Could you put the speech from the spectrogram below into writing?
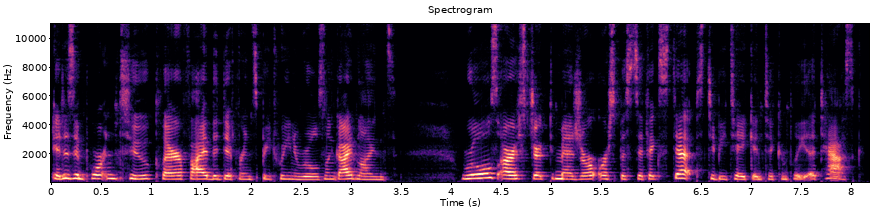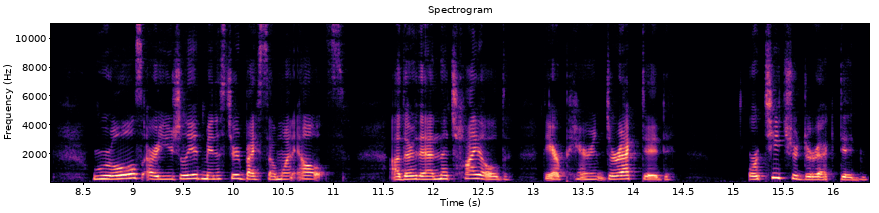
It is important to clarify the difference between rules and guidelines. Rules are a strict measure or specific steps to be taken to complete a task. Rules are usually administered by someone else other than the child. They are parent directed or teacher directed.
